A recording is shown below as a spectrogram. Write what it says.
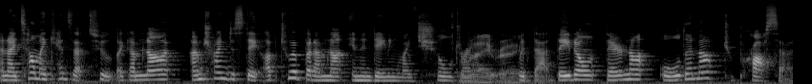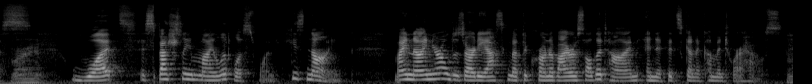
and I tell my kids that too. Like I'm not. I'm trying to stay up to it, but I'm not inundating my children Right, right. with that. They don't. They're not old enough to process Right. What, especially my littlest one. He's nine. My nine year old is already asking about the coronavirus all the time and if it's going to come into our house. Mm.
